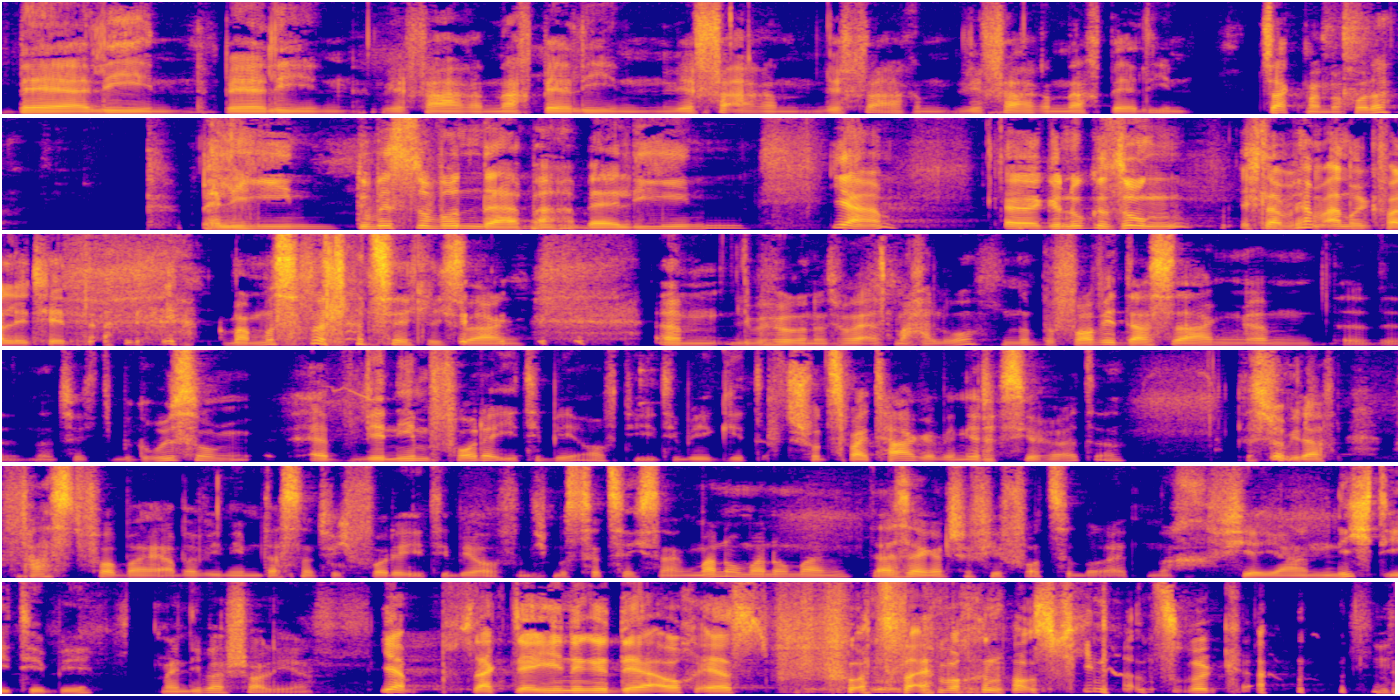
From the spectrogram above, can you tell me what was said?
Berlin, Berlin, wir fahren nach Berlin, wir fahren, wir fahren, wir fahren nach Berlin. Sagt man doch, oder? Berlin, du bist so wunderbar, Berlin. Ja, äh, genug gesungen. Ich glaube, wir haben andere Qualitäten. Man muss aber tatsächlich sagen, ähm, liebe Hörerinnen und Hörer, erstmal Hallo. Ne, bevor wir das sagen, ähm, äh, natürlich die Begrüßung. Äh, wir nehmen vor der ITB auf. Die ITB geht schon zwei Tage, wenn ihr das hier hört. Das ist schon wieder fast vorbei, aber wir nehmen das natürlich vor der ITB auf. Und ich muss tatsächlich sagen, Mann, oh Mann, oh Mann, da ist ja ganz schön viel vorzubereiten nach vier Jahren nicht ITB. Mein lieber Scholli. Ja, sagt derjenige, der auch erst vor zwei Wochen aus China zurückkam.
